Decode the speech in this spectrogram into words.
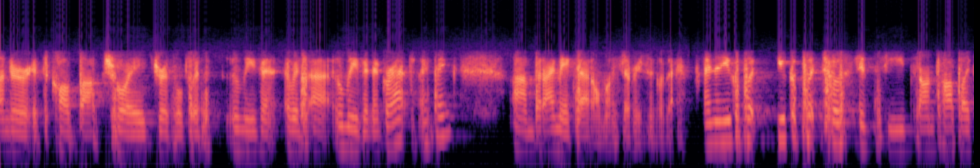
under. It's called bok choy drizzled with umi with uh, umi vinaigrette, I think. Um, but I make that almost every single day. And then you could put you could put toasted seeds on top. Like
